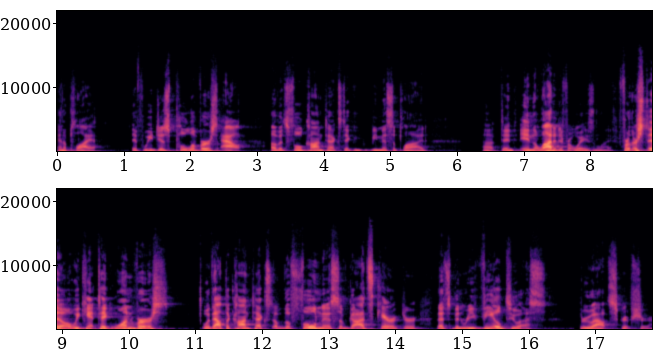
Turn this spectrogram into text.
and apply it. If we just pull a verse out of its full context, it can be misapplied uh, in, in a lot of different ways in life. Further still, we can't take one verse without the context of the fullness of God's character that's been revealed to us throughout Scripture.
